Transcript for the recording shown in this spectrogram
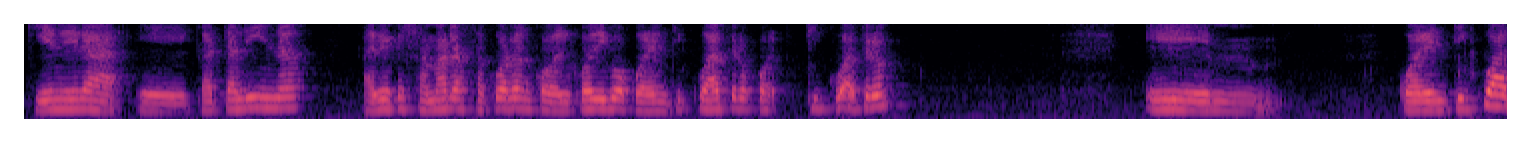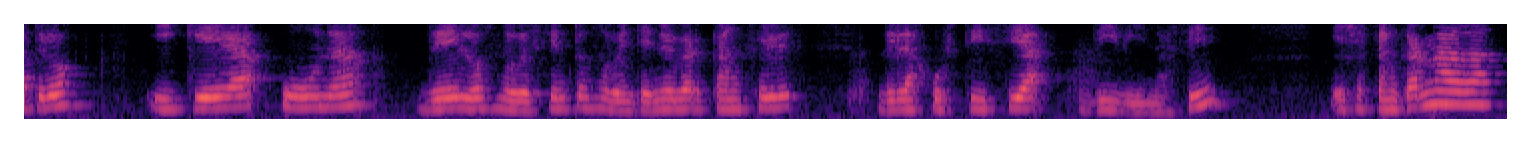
quién era Catalina, había que llamarla, ¿se acuerdan? Con el código 4444 44 em, y que era una de los 999 arcángeles de la justicia divina, ¿sí? Ella está encarnada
